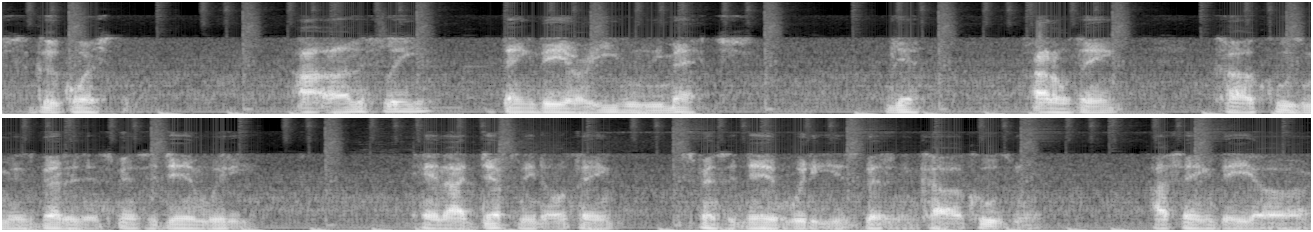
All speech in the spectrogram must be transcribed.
It's a good question. I honestly think they are evenly matched. Yeah. I don't think Kyle Kuzma is better than Spencer Dinwiddie. And I definitely don't think Spencer Dinwiddie is better than Kyle Kuzma. I think they are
